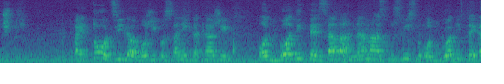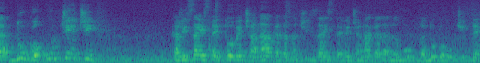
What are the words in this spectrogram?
učiti. Pa je to ciljao Boži poslanik da kaže odgodite sabah namaz, u smislu odgodite ga dugo učeći, kaže zaista je to veća nagrada, znači zaista je veća nagrada da, da dugo učite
